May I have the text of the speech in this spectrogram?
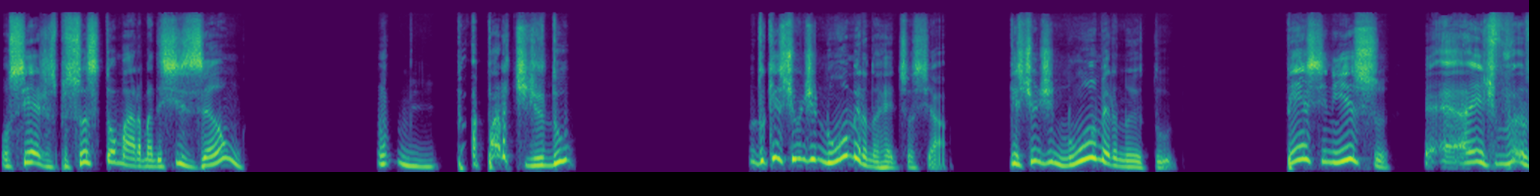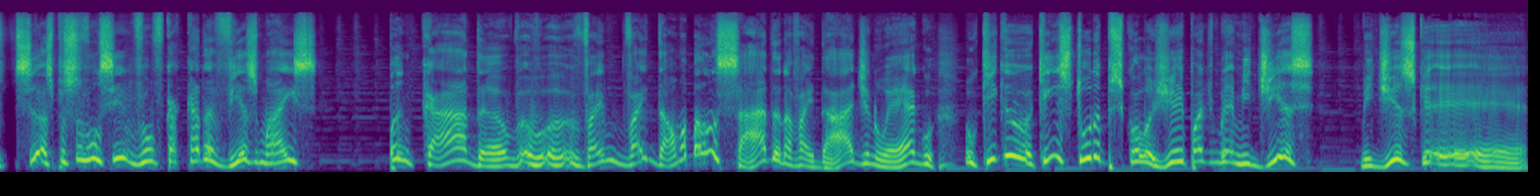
Ou seja, as pessoas tomaram uma decisão hum, a partir do, do questão de número na rede social. Questão de número no YouTube. Pense nisso. É, gente, as pessoas vão, se, vão ficar cada vez mais pancada, vai, vai dar uma balançada na vaidade, no ego. O que, que quem estuda psicologia e pode me diz, me diz que é,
